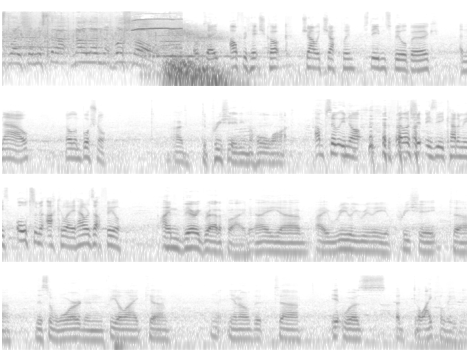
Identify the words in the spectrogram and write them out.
congratulations, Mr. Nolan Bushnell. Okay, Alfred Hitchcock, Charlie Chaplin, Steven Spielberg, and now Nolan Bushnell. Uh, depreciating the whole lot. Absolutely not. the fellowship is the Academy's ultimate accolade. How does that feel? I'm very gratified. I, uh, I really, really appreciate uh, this award and feel like, uh, you know, that uh, it was a delightful evening.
